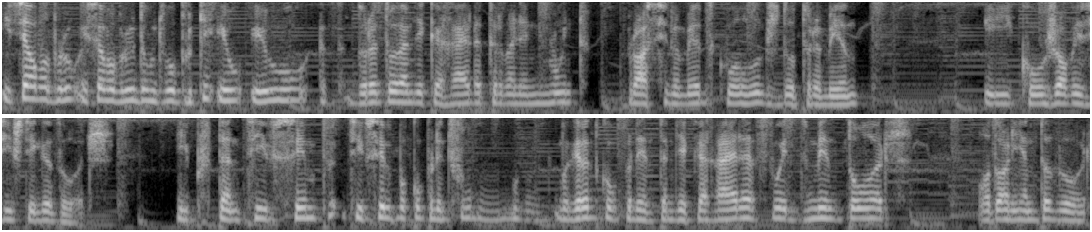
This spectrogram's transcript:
Isso é, uma, isso é uma pergunta muito boa, porque eu, eu, durante toda a minha carreira, trabalhei muito proximamente com alunos de doutoramento e com os jovens investigadores. E, portanto, tive sempre, tive sempre uma componente, uma grande componente da minha carreira foi de mentor ou de orientador.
